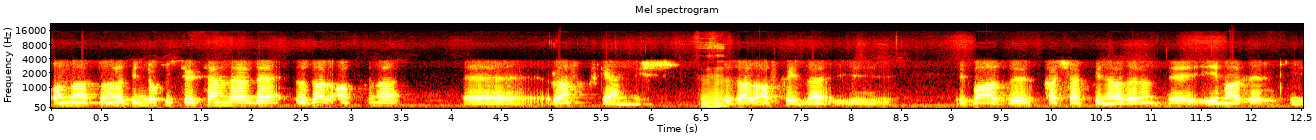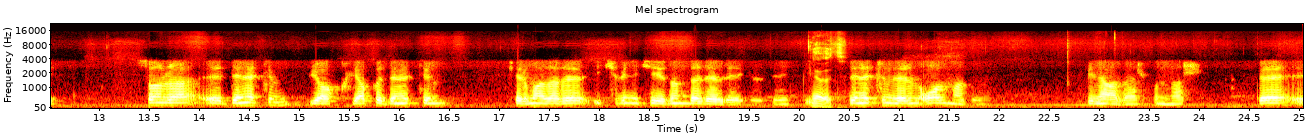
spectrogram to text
Ondan sonra 1980'lerde özel affına e, rast gelmiş. Özel affıyla e, bazı kaçak binaların e, imar verildiği. Sonra e, denetim yok. Yapı denetim firmaları 2002 yılında devreye girdi. Evet. Denetimlerin olmadığı binalar bunlar. Ve e,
